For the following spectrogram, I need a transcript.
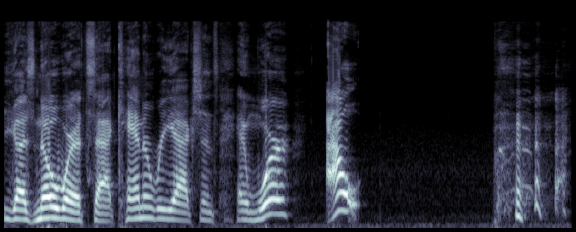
You guys know where it's at. Canon Reactions, and we're out.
